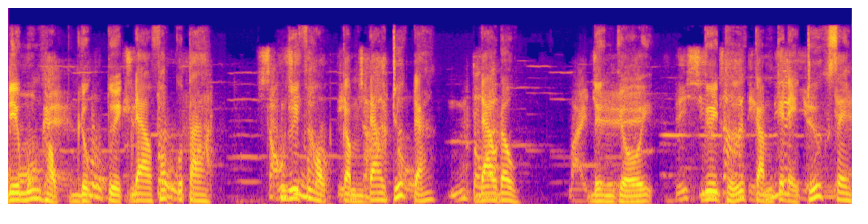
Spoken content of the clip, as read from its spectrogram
Nếu muốn học lục tuyệt đao pháp của ta, Ngươi phải học cầm đao trước đã. Đao đâu? Đừng vội. Ngươi thử cầm cái này trước xem.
